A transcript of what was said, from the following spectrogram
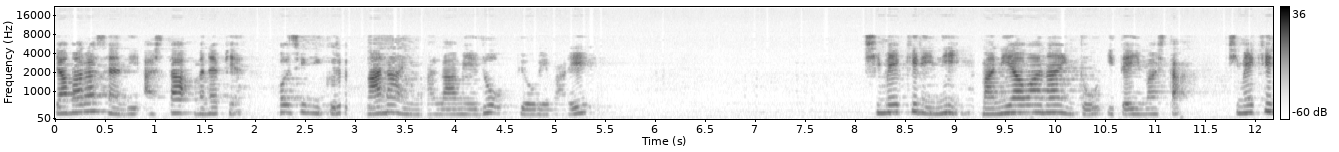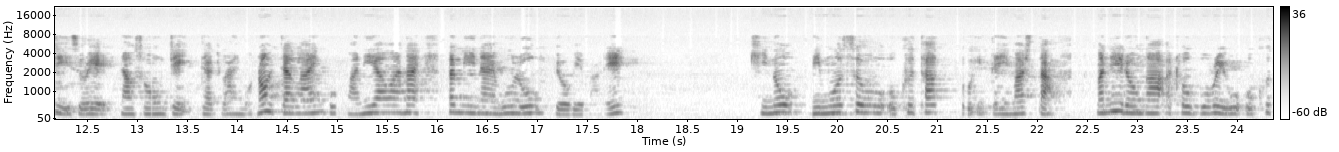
ယာမာရဆန်သည်明日မနက်ဖြ န်ဘောချီနီကရု9နာရီမှာလာမယ်လို့ပြောခဲ့ပါတယ်။締め切りに間に合わないと言っていました。締め切りဆိုရဲနောက်ဆုံး date deadline ပေါ့နော် deadline ကို間に合わないမမီနိုင်ဘူးလို့ပြောခဲ့ပါတယ်။昨日荷物を送ったと言っていました。မနေ့တုန်းကအထုပ်ဘူးတွေကို送っ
